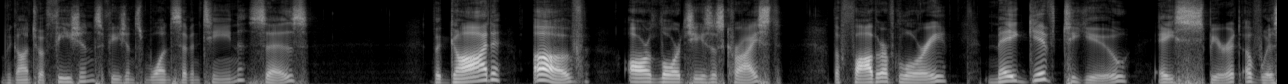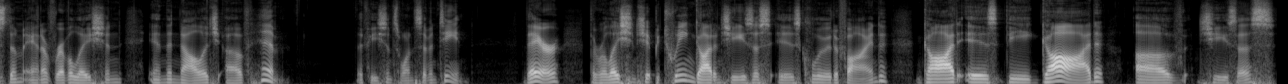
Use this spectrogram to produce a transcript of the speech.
Moving on to Ephesians, Ephesians 1:17 says, "The God of our Lord Jesus Christ, the Father of glory, may give to you a spirit of wisdom and of revelation in the knowledge of him." Ephesians 1:17. There, the relationship between God and Jesus is clearly defined. God is the God of Jesus.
